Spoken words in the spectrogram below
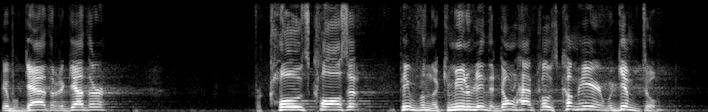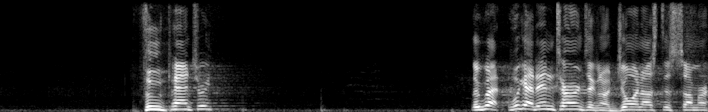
People gather together for clothes closet. People from the community that don't have clothes come here and we give them to them. Food pantry. We got, we got interns that are going to join us this summer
